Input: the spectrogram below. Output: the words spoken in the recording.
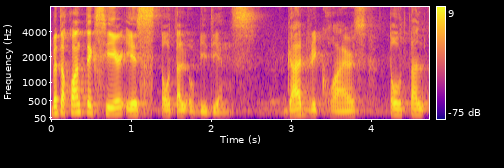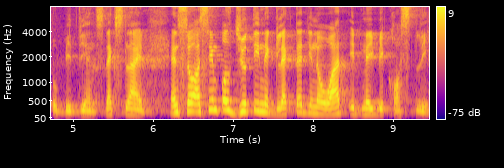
But the context here is total obedience. God requires total obedience. Next slide. And so a simple duty neglected, you know what? It may be costly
